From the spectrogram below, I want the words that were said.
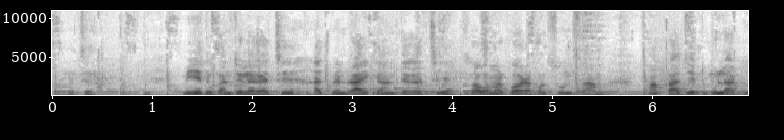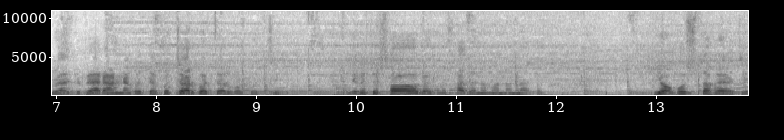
ঠিক আছে? মেয়ে দোকান চলে গেছে হাজব্যান্ড রায়কে আনতে গেছে। সব আমার ঘর এখন শুনতাম ফাঁকা, যেটুকু লাড্ডু আসবে আর রান্নাঘর দেখো চরবর চরবর করছে। দেখেছ? সব একদম সাজানো মানানো দেখো কী অবস্থা হয়ে আছে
